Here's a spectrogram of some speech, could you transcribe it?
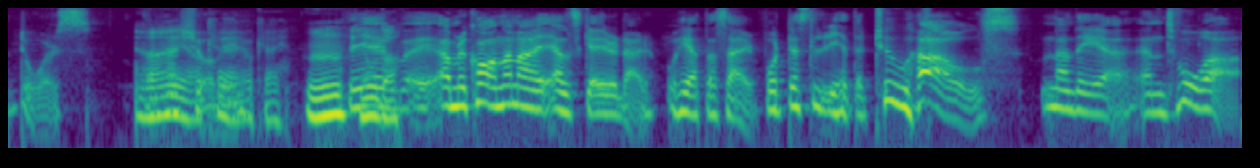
doors. Den här ja, kör okej, vi. okej. Mm, Det jo då. är, amerikanarna älskar ju det där. Och heta så här, vårt destilleri heter Two Howls. Men det är en tvåa.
